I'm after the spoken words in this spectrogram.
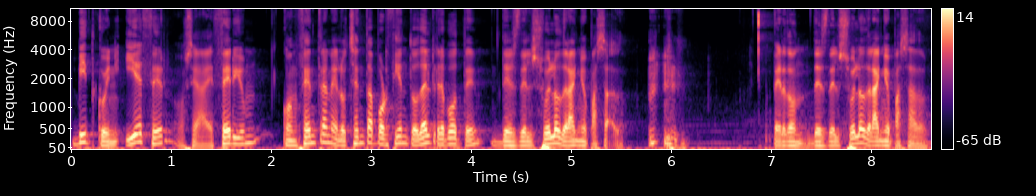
Bitcoin y Ether, o sea, Ethereum, concentran el 80% del rebote desde el suelo del año pasado. perdón, desde el suelo del año pasado.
